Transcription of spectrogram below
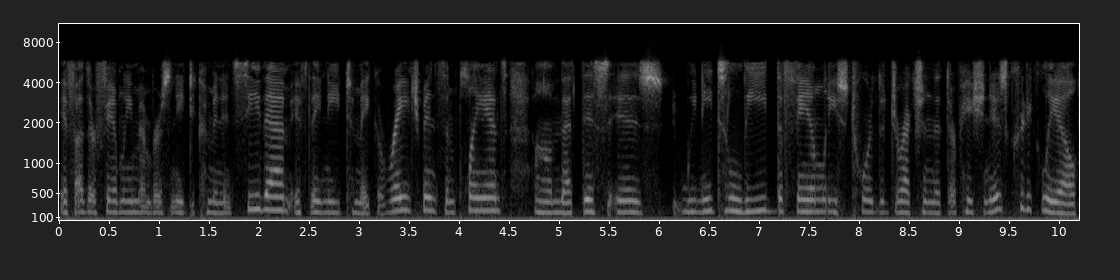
if other family members need to come in and see them, if they need to make arrangements and plans, um, that this is we need to lead the families toward the direction that their patient is critically ill.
